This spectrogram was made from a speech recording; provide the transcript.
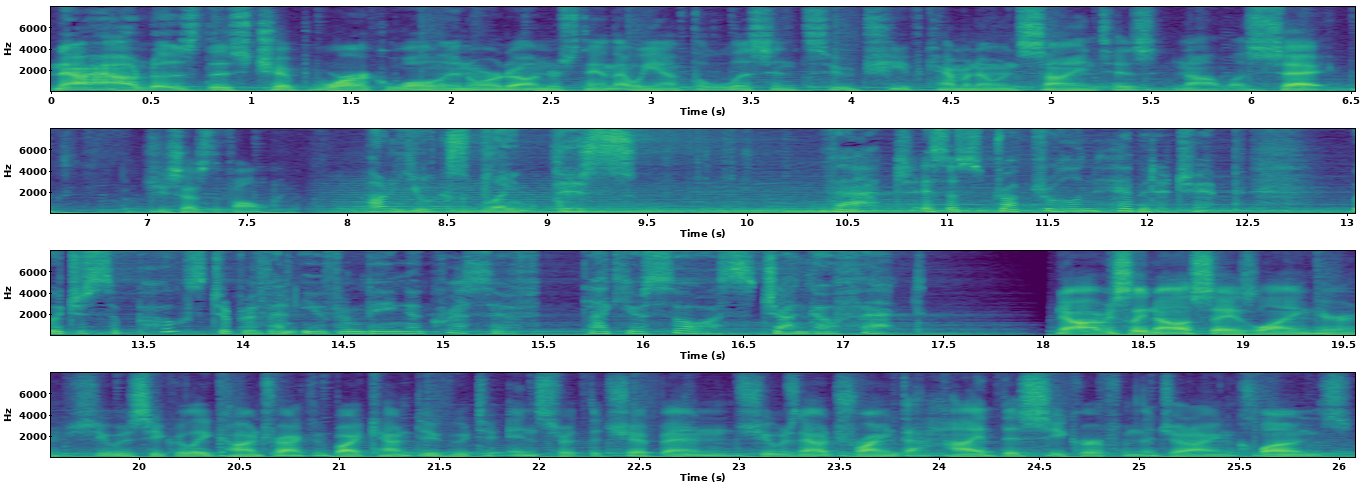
Now, how does this chip work? Well, in order to understand that, we have to listen to Chief Kaminoan scientist Nala Se. She says the following. How do you explain this? That is a structural inhibitor chip, which is supposed to prevent you from being aggressive, like your source, Django Fett. Now, obviously, Nala Se is lying here. She was secretly contracted by Count Dooku to insert the chip, and she was now trying to hide this secret from the Jedi and clones.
